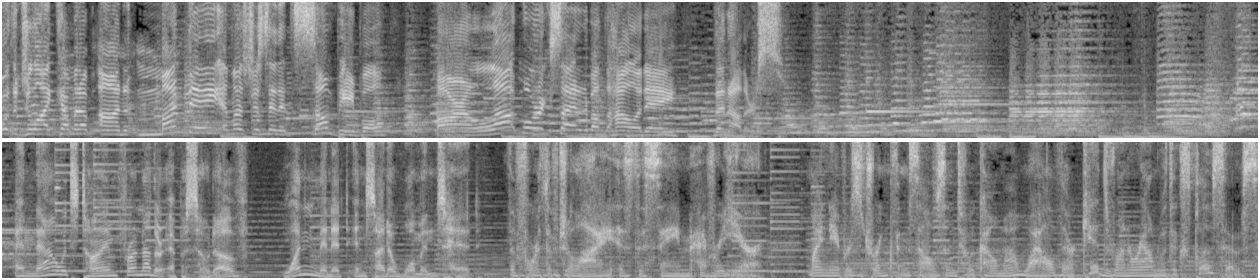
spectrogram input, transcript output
Fourth of July coming up on Monday, and let's just say that some people are a lot more excited about the holiday than others. And now it's time for another episode of One Minute Inside a Woman's Head. The 4th of July is the same every year. My neighbors drink themselves into a coma while their kids run around with explosives.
